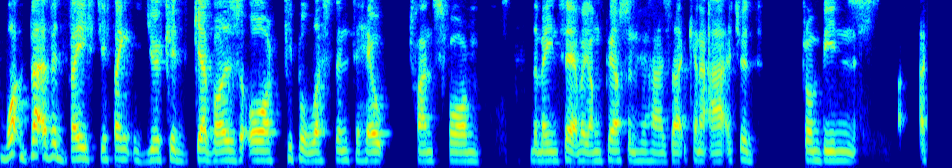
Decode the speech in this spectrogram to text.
what bit of advice do you think you could give us or people listening to help transform the mindset of a young person who has that kind of attitude from being a,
